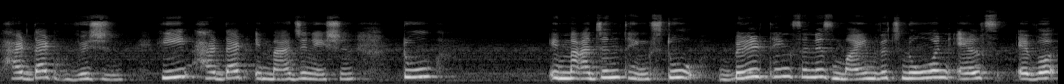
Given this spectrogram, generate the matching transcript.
had that vision. He had that imagination to imagine things to build things in his mind which no one else ever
